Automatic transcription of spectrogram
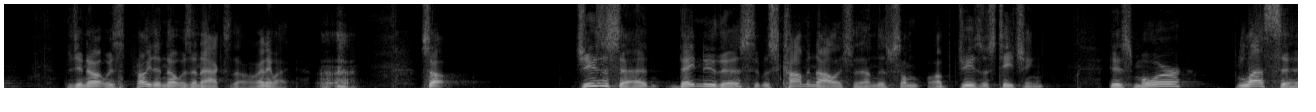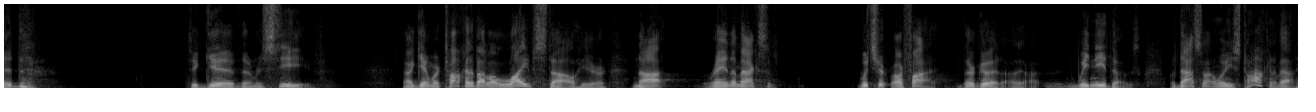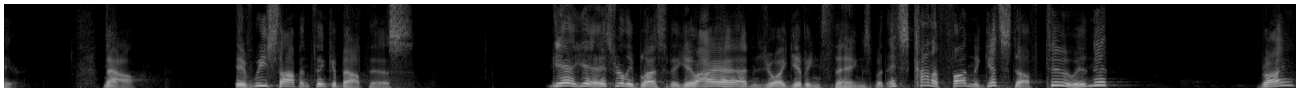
Did you know it was, probably didn't know it was in Acts though. Anyway, so Jesus said, they knew this, it was common knowledge to them, there's some of Jesus' teaching. is more blessed to give than receive. Now, again, we're talking about a lifestyle here, not random acts of, which are, fine. They're good. We need those. But that's not what he's talking about here. Now, if we stop and think about this, yeah, yeah, it's really blessed to give. I enjoy giving things, but it's kind of fun to get stuff too, isn't it? Right?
